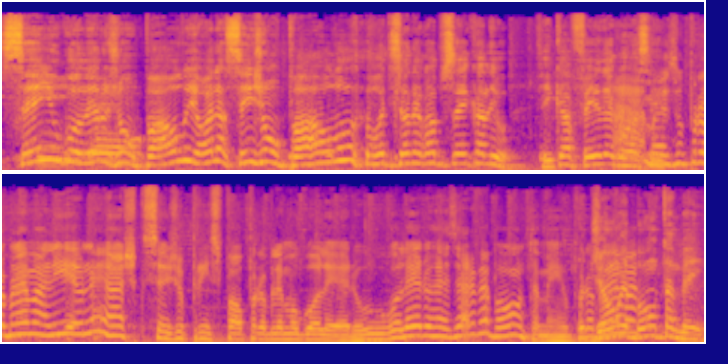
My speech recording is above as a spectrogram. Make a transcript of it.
Sem o goleiro é. João Paulo, e olha, sem João Paulo, vou dizer um negócio pra você aí, Calil. Fica feio o negócio. Ah, mas o problema ali, eu nem acho que seja o principal problema o goleiro. O goleiro reserva é bom também. O, problema, o John é bom também.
